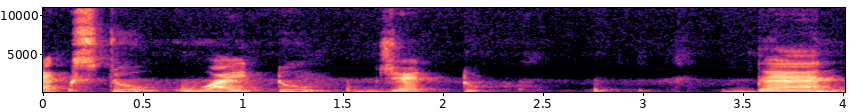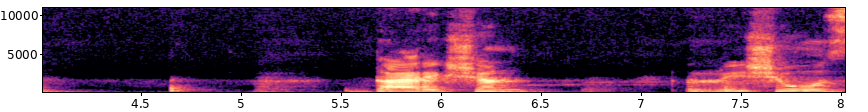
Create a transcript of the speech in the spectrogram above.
x two y two z two then direction ratios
